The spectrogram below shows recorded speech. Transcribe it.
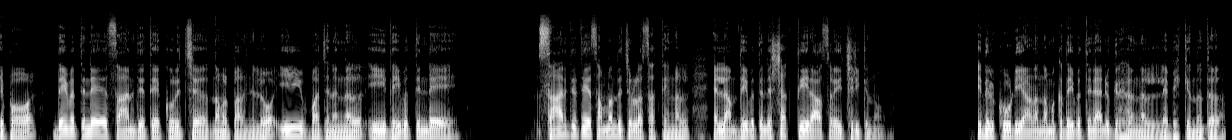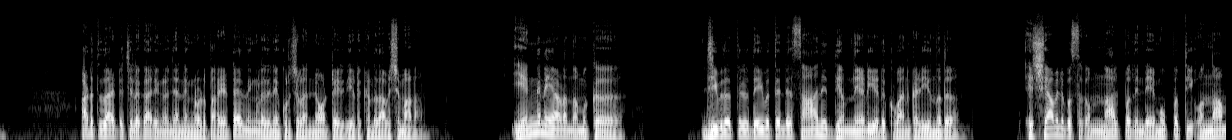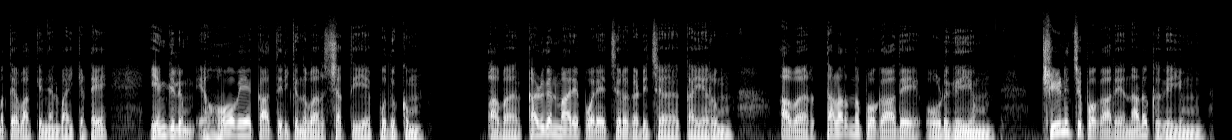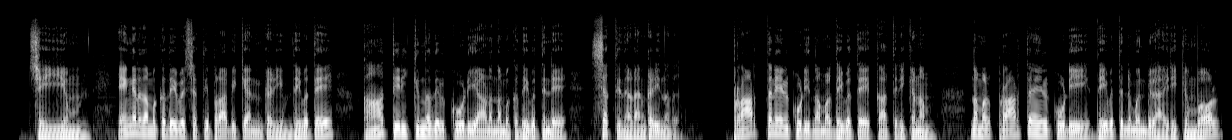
ഇപ്പോൾ ദൈവത്തിന്റെ സാന്നിധ്യത്തെക്കുറിച്ച് നമ്മൾ പറഞ്ഞല്ലോ ഈ വചനങ്ങൾ ഈ ദൈവത്തിന്റെ സാന്നിധ്യത്തെ സംബന്ധിച്ചുള്ള സത്യങ്ങൾ എല്ലാം ദൈവത്തിന്റെ ശക്തിയിൽ ആശ്രയിച്ചിരിക്കുന്നു. ഇതിൽ കൂടിയാണ് നമുക്ക് ദൈവത്തിന്റെ അനുഗ്രഹങ്ങൾ ലഭിക്കുന്നത്. അടുത്തതായിട്ട് ചില കാര്യങ്ങൾ ഞാൻ നിങ്ങളോട് പറയട്ടെ. നിങ്ങൾ ഇതിനെക്കുറിച്ചുള്ള നോട്ട് എഴുതിയെടുക്കേണ്ടത് ആവശ്യമാണ്. എങ്ങനെയാണ് നമുക്ക് ജീവിതത്തിൽ ദൈവത്തിന്റെ സാന്നിധ്യം നേടിയെടുക്കുവാൻ കഴിയുന്നത്? യശ്യാമിന്റെ പുസ്തകം നാൽപ്പതിന്റെ മുപ്പത്തി ഒന്നാമത്തെ വാക്യം ഞാൻ വായിക്കട്ടെ. എങ്കിലും യഹോവയെ കാത്തിരിക്കുന്നവർ ശക്തിയെ പുതുക്കും. അവർ കഴുകന്മാരെ പോലെ ചിറകടിച്ച് കയറും. അവർ തളർന്നു പോകാതെ ഓടുകയും ക്ഷീണിച്ചു പോകാതെ നടക്കുകയും ചെയ്യും. എങ്ങനെ നമുക്ക് ദൈവശക്തി പ്രാപിക്കാൻ കഴിയും? ദൈവത്തെ കാത്തിരിക്കുന്നതിൽ കൂടിയാണ് നമുക്ക് ദൈവത്തിന്റെ ശക്തി നേടാൻ കഴിയുന്നത്. പ്രാർത്ഥനയിൽ കൂടി നമ്മൾ ദൈവത്തെ കാത്തിരിക്കണം. നമ്മൾ പ്രാർത്ഥനയിൽ കൂടി ദൈവത്തിന്റെ മുൻപിലായിരിക്കുമ്പോൾ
